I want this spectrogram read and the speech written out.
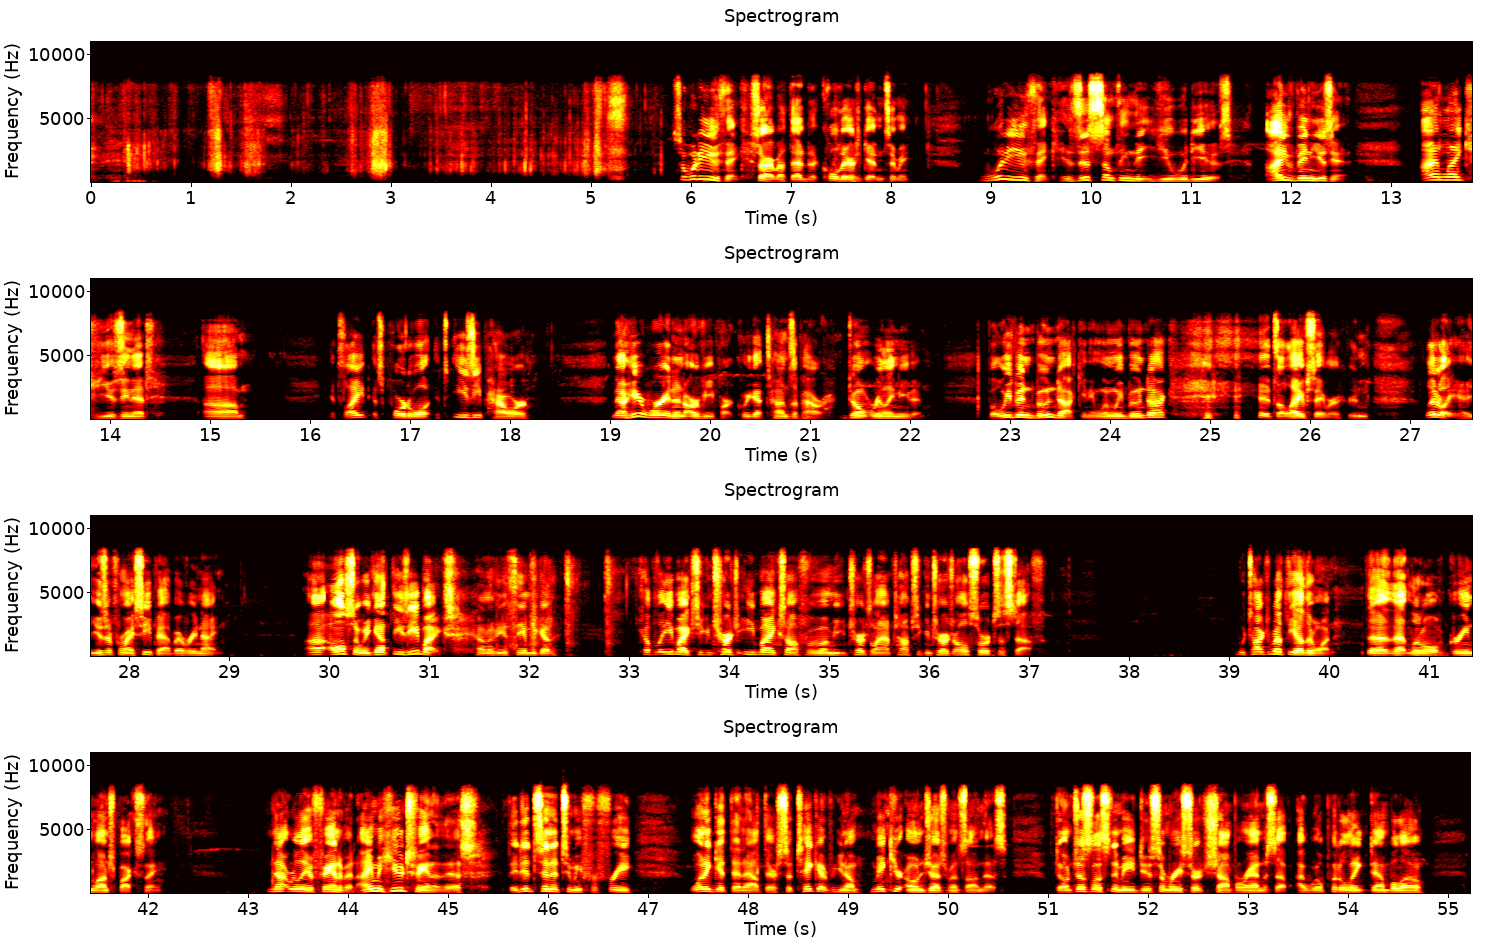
So what do you think? Sorry about that, the cold air is getting to me. What do you think? Is this something that you would use? I've been using it. I like using it. Um, it's light, it's portable, it's easy power. Now here we're in an RV park. We got tons of power. Don't really need it. But we've been boondocking, and when we boondock, it's a lifesaver. Literally, I use it for my CPAP every night. Uh, also, we got these e-bikes. I don't know if you can see them. We got a couple of e-bikes. You can charge e-bikes off of them. You can charge laptops. You can charge all sorts of stuff. We talked about the other one, the, that little green lunchbox thing. Not really a fan of it. I'm a huge fan of this. They did send it to me for free. Want to get that out there. So take it, you know, make your own judgments on this. Don't just listen to me. Do some research, shop around and stuff. I will put a link down below,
